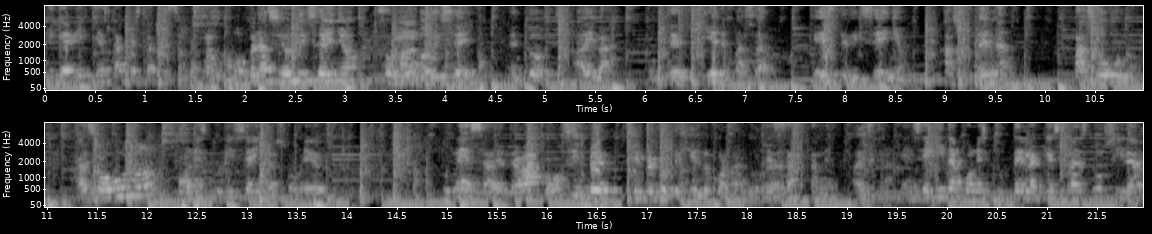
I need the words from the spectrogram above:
que ya, ya está preestablecido, ¿no? Operación diseño, tomando diseño. Entonces, ahí va. Usted quiere pasar este diseño a su tela, paso uno. Paso uno, pones tu diseño sobre tu mesa de trabajo. Siempre, siempre protegiendo con algo, ¿verdad? Exactamente. Ahí está. Enseguida pones tu tela que es translúcida,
